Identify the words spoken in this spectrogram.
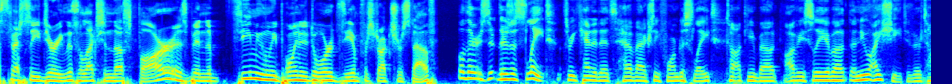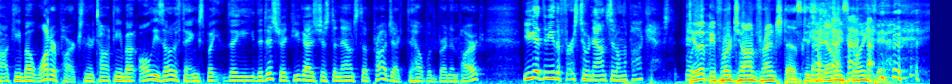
especially during this election thus far, has been seemingly pointed towards the infrastructure stuff. Well, there's there's a slate. Three candidates have actually formed a slate talking about obviously about the new ice sheet. They're talking about water parks and they're talking about all these other things. But the the district, you guys just announced a project to help with Brennan Park. You get to be the first to announce it on the podcast. Do it before John French does, because you know he's going to.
